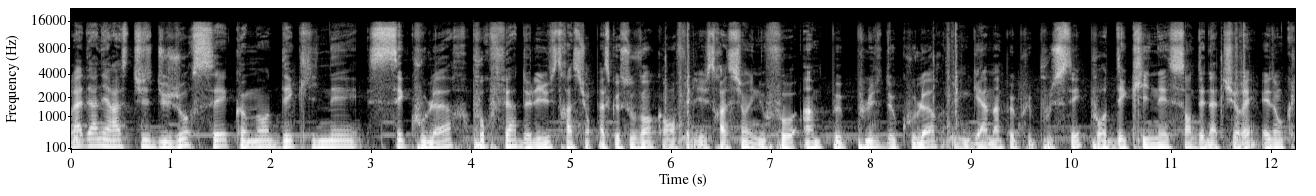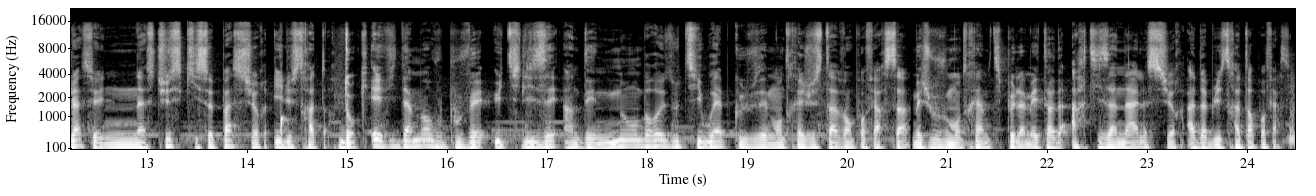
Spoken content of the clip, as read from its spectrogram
La dernière astuce du jour, c'est comment décliner ces couleurs pour faire de l'illustration. Parce que souvent quand on fait de l'illustration, il nous faut un peu plus de couleurs, une gamme un peu plus poussée pour décliner sans dénaturer. Et donc là, c'est une astuce qui se passe sur Illustrator. Donc évidemment, vous pouvez utiliser un des nombreux outils web que je vous ai montré juste avant pour faire ça, mais je vais vous montrer un petit peu la méthode artisanale sur Adobe Illustrator pour faire ça.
